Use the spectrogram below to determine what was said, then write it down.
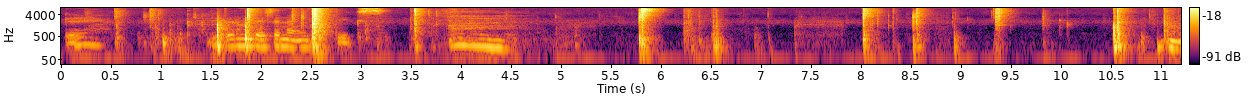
Okay. Dito naman tayo sa 96. Hmm,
